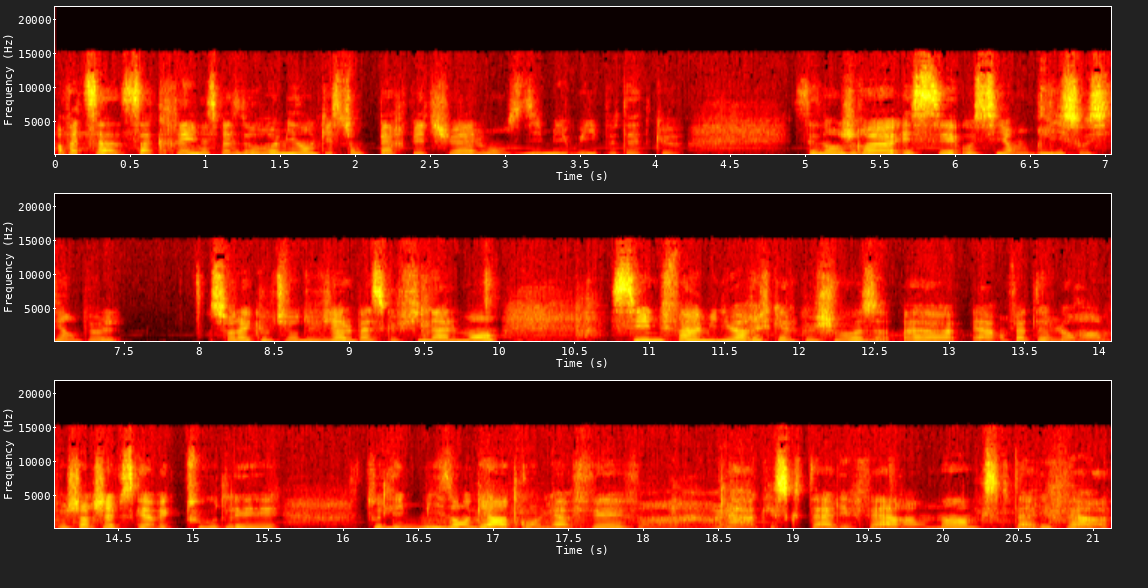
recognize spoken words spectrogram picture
en fait, ça, crée une espèce de remise en question perpétuelle où on se dit, mais oui, peut-être que c'est dangereux. Et c'est aussi, on glisse aussi un peu sur la culture du viol parce que finalement, si une femme il lui arrive quelque chose, euh, en fait elle l'aura un peu cherché parce qu'avec toutes les toutes les mises en garde qu'on lui a fait, enfin voilà, qu'est-ce que t'as allé faire en Inde, qu'est-ce que t'as allé faire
